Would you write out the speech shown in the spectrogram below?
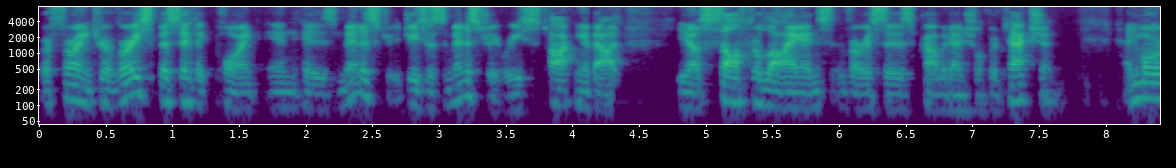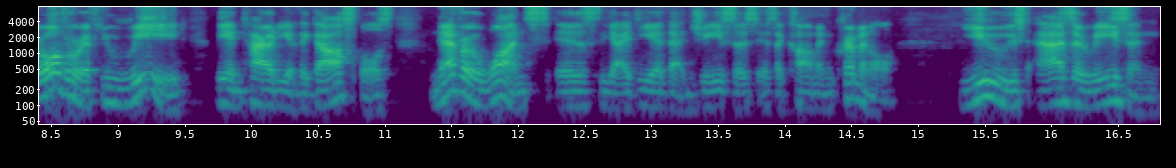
referring to a very specific point in his ministry, Jesus' ministry, where he's talking about you know, self-reliance versus providential protection. And moreover, if you read the entirety of the Gospels, never once is the idea that Jesus is a common criminal used as a reason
